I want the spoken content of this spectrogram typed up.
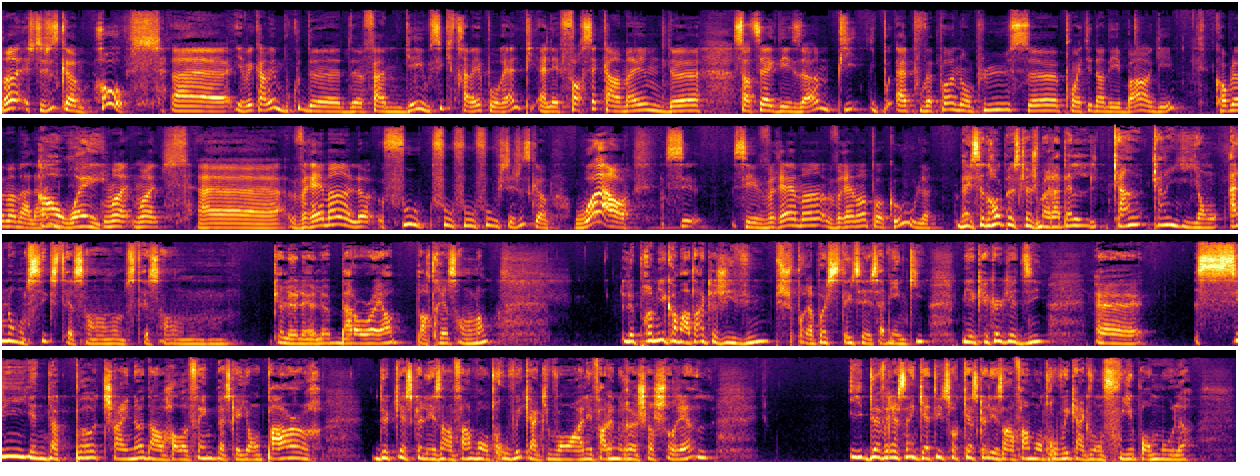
Ouais, j'étais juste comme, oh! Euh, Il y avait quand même beaucoup de, de femmes gays aussi qui travaillaient pour elle, puis elle les forçait quand même de sortir avec des hommes, puis elle pouvait pas non plus se pointer dans des bars gays. Complètement malade. Ah ouais. Ouais, ouais. Euh, vraiment, là, fou, fou, fou, fou. J'étais juste comme, wow! C'est. C'est vraiment, vraiment pas cool. Ben, c'est drôle parce que je me rappelle quand, quand ils ont annoncé que c'était son, c'était son, que le, le, le Battle Royale porterait son nom. Le premier commentaire que j'ai vu, puis je pourrais pas citer ça vient de qui, mais il y a quelqu'un qui a dit, euh, s'ils n'indoquent pas China dans le Hall of Fame parce qu'ils ont peur de qu'est-ce que les enfants vont trouver quand ils vont aller faire une recherche sur elle, ils devraient s'inquiéter sur qu'est-ce que les enfants vont trouver quand ils vont fouiller pour Moula.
